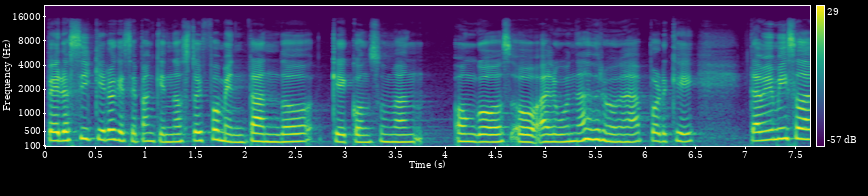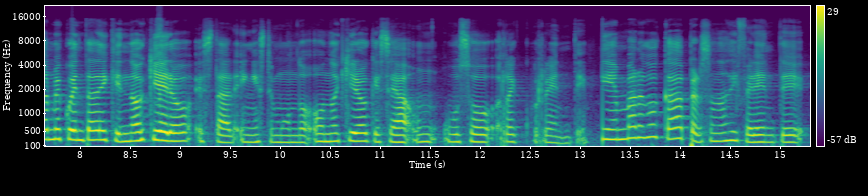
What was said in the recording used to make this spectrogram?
pero sí quiero que sepan que no estoy fomentando que consuman hongos o alguna droga porque también me hizo darme cuenta de que no quiero estar en este mundo o no quiero que sea un uso recurrente. Sin embargo, cada persona es diferente.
